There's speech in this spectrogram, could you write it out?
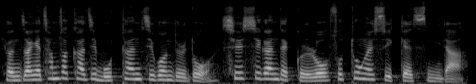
현장에 참석하지 못한 직원들도 실시간 댓글로 소통할 수 있게 했습니다.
